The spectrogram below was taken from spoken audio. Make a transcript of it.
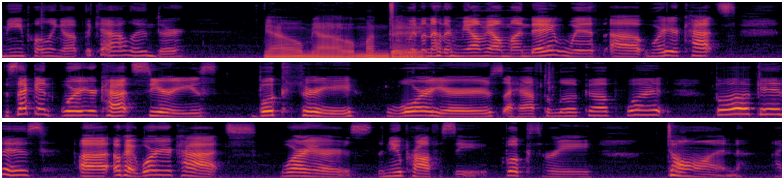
me pulling up the calendar Meow, meow, Monday. with another Meow Meow Monday with uh, Warrior Cats, the second Warrior Cats series, book three, Warriors. I have to look up what book it is. Uh, okay, Warrior Cats, Warriors, The New Prophecy, book three, Dawn. I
